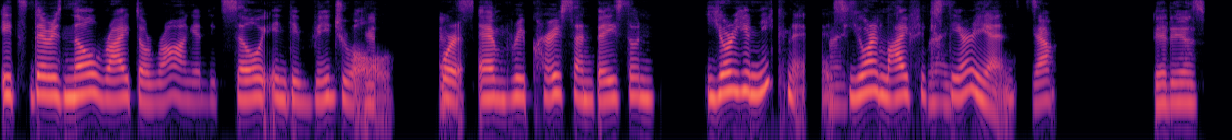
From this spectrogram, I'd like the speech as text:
it's there is no right or wrong and it's so individual for every person based on your uniqueness, Right. your life Right. experience. Yeah. It is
